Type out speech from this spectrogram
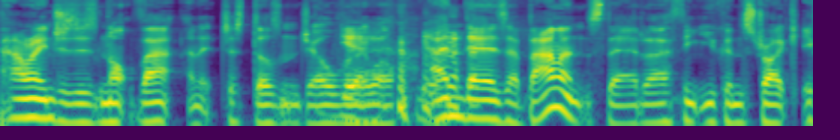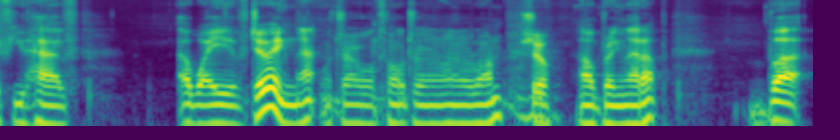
Power Rangers is not that, and it just doesn't gel very Yeah. well. And there's a balance there that I think you can strike if you have a way of doing that, which I will talk to later on. Sure. I'll bring that up. But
